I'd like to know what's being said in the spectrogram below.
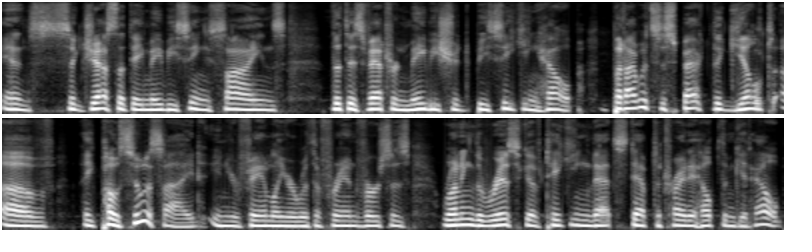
and suggest that they may be seeing signs that this veteran maybe should be seeking help. But I would suspect the guilt of a post suicide in your family or with a friend versus running the risk of taking that step to try to help them get help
